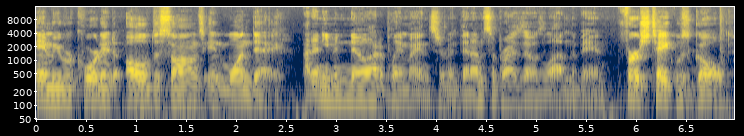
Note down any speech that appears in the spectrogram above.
and we recorded all of the songs in one day. I didn't even know how to play my instrument then. I'm surprised I was allowed in the band. First take was gold.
